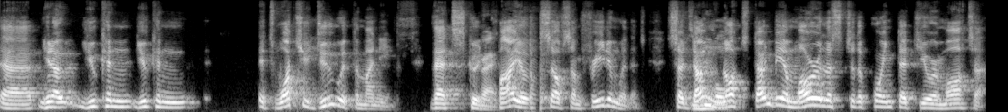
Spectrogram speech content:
Uh, you know, you can, you can, it's what you do with the money that's good. Right. Buy yourself some freedom with it. So don't not, don't be a moralist to the point that you're a martyr.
